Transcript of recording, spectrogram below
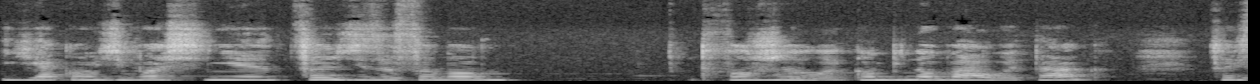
jakąś właśnie coś ze sobą tworzyły, kombinowały, tak? Coś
